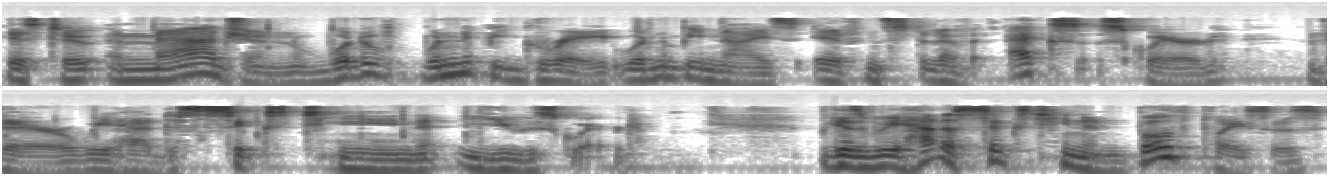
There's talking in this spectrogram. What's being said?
is to imagine, wouldn't it be great, wouldn't it be nice if instead of x squared there, we had 16u squared? Because if we had a 16 in both places,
